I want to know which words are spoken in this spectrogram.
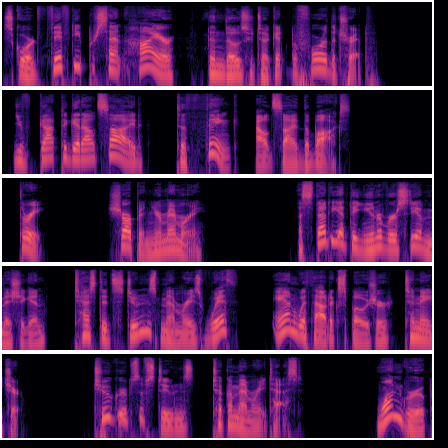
scored 50% higher than those who took it before the trip. You've got to get outside to think outside the box. 3. Sharpen your memory. A study at the University of Michigan tested students' memories with and without exposure to nature. Two groups of students took a memory test. One group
